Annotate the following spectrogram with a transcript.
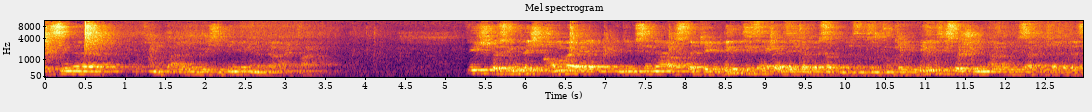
des Sinne und alle möglichen Dinge können da reinfallen. Ich persönlich komme in dem Sinne aus der Capabilities-Ecke, also ich glaube, wir sollten das im Sinne von Capabilities verstehen, aber wie gesagt, ich werde das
